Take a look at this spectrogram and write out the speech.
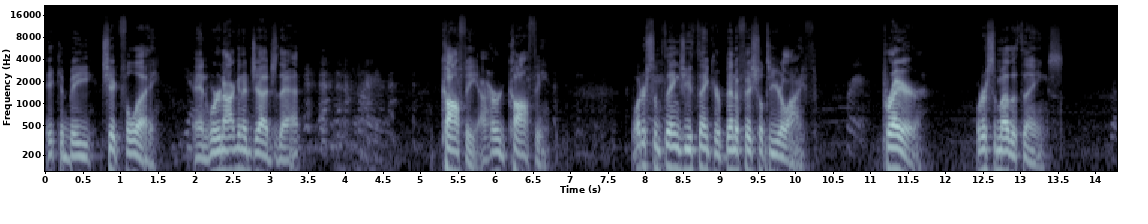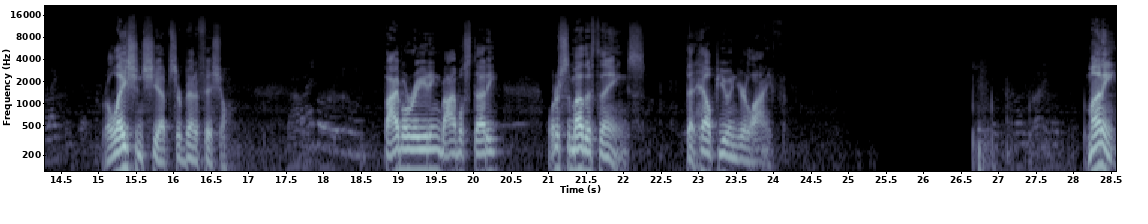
it could be Chick fil A. And we're not going to judge that. coffee. I heard coffee. What are some things you think are beneficial to your life? Prayer. What are some other things? Relationships are beneficial. Bible reading, Bible study. What are some other things that help you in your life? Money.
